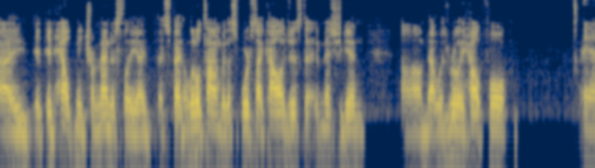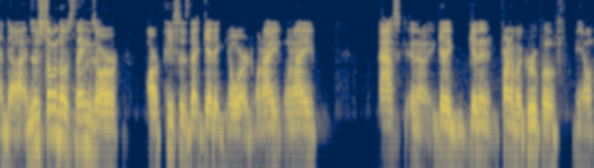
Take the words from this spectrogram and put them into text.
I, it, it helped me tremendously. I, I, spent a little time with a sports psychologist at Michigan. Um, that was really helpful. And, uh, and there's some of those things are, are pieces that get ignored when I, when I ask, you know, get a, get in front of a group of, you know,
